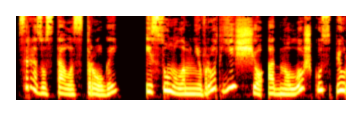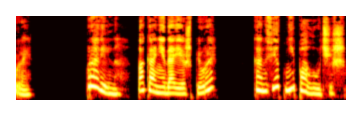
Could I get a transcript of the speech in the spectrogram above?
сразу стала строгой и сунула мне в рот еще одну ложку с пюре. «Правильно, пока не даешь пюре, конфет не получишь.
